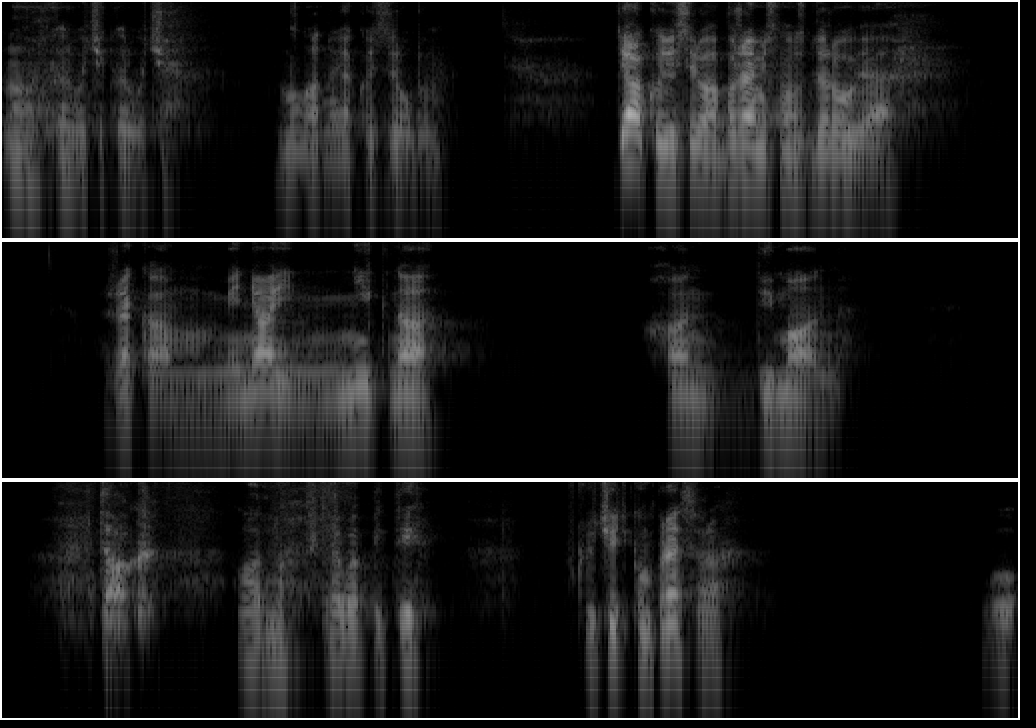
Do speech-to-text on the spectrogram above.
О, коротше, коротше. Ну ладно, якось зробимо. Дякую, Серега. Бажаю міцного здоров'я. Жека, міняй нік на Хандіман. Так. Ладно, треба піти включити компресора. Бо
